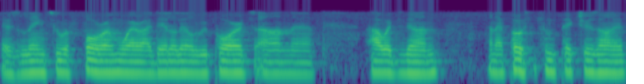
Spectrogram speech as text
there's a link to a forum where I did a little report on uh, how it's done, and I posted some pictures on it.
